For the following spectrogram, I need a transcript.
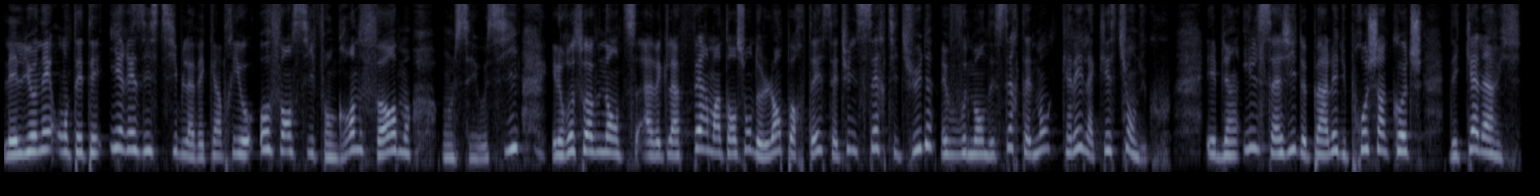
les Lyonnais ont été irrésistibles avec un trio offensif en grande forme. On le sait aussi. Ils reçoivent Nantes avec la ferme intention de l'emporter. C'est une certitude. Mais vous vous demandez certainement quelle est la question du coup. Eh bien, il s'agit de parler du prochain coach des Canaries.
